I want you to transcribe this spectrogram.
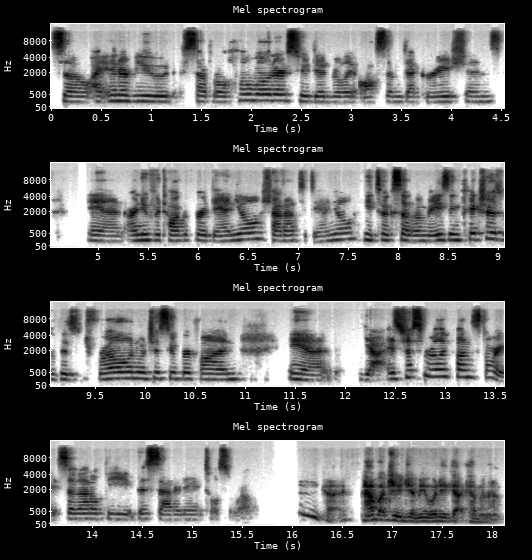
So I interviewed several homeowners who did really awesome decorations. And our new photographer, Daniel, shout out to Daniel. He took some amazing pictures with his drone, which is super fun. And yeah, it's just a really fun story. So that'll be this Saturday in Tulsa World. Okay. How about you, Jimmy? What do you got coming up?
